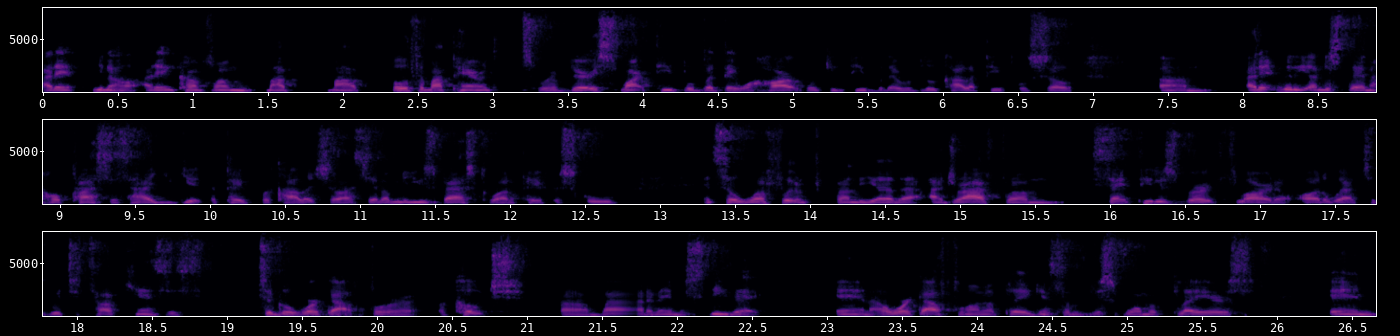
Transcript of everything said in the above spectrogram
I didn't, you know, I didn't come from my my both of my parents were very smart people, but they were hardworking people. They were blue collar people. So um, I didn't really understand the whole process how you get to pay for college. So I said I'm going to use basketball to pay for school. And so one foot in front of the other, I drive from St. Petersburg, Florida, all the way out to Wichita, Kansas, to go work out for a coach um, by the name of Steve Eck. And I work out for him. I play against some of his former players. And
